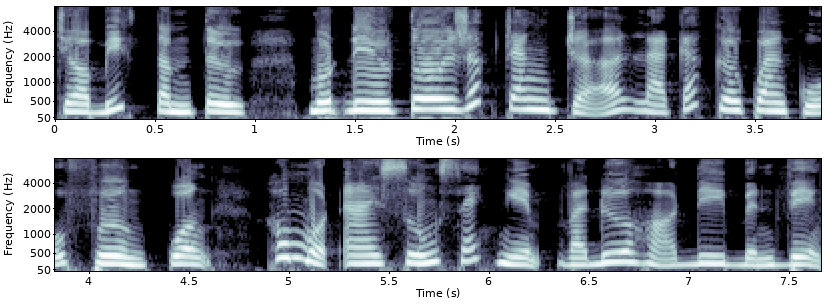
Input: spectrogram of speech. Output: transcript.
cho biết tâm tư, một điều tôi rất trăn trở là các cơ quan của phường, quận không một ai xuống xét nghiệm và đưa họ đi bệnh viện.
